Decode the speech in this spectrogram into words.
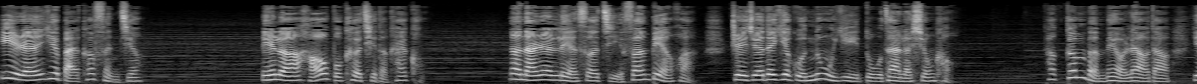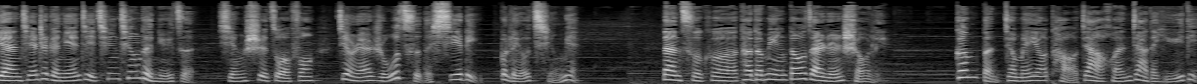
一人一百颗粉晶。”林鸾毫不客气的开口。那男人脸色几番变化，只觉得一股怒意堵在了胸口。他根本没有料到，眼前这个年纪轻轻的女子行事作风竟然如此的犀利，不留情面。但此刻他的命都在人手里。根本就没有讨价还价的余地，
